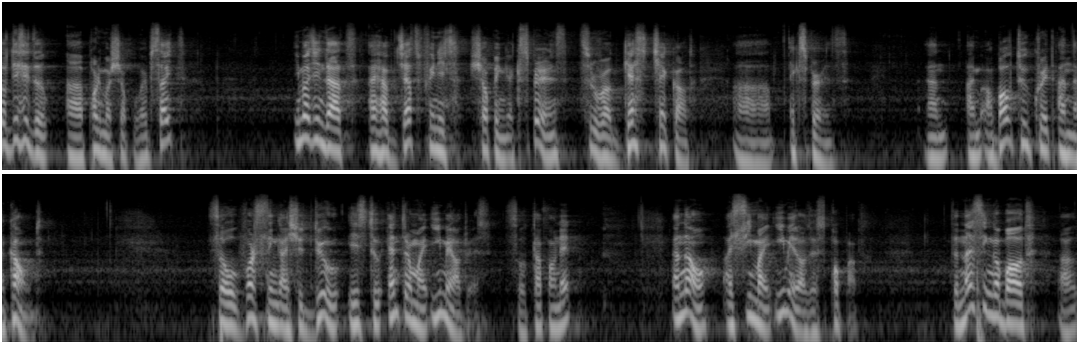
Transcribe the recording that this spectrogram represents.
So this is the uh, Polymer Shop website. Imagine that I have just finished shopping experience through a guest checkout uh, experience. And I'm about to create an account. So first thing I should do is to enter my email address. So tap on it. And now I see my email address pop up. The nice thing about uh,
